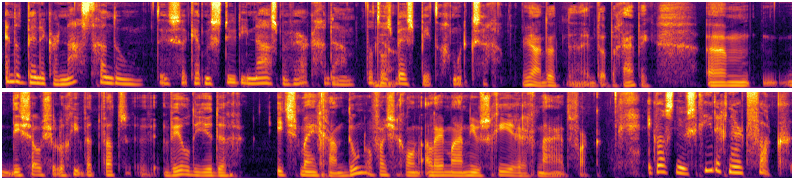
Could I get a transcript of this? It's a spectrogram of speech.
En dat ben ik ernaast gaan doen. Dus ik heb mijn studie naast mijn werk gedaan. Dat was Ja. best pittig, moet ik zeggen. Ja, dat, dat begrijp ik. Um, die sociologie, wat, wat wilde je er iets mee gaan doen? Of was je gewoon alleen maar nieuwsgierig naar het vak? Ik was nieuwsgierig naar het vak.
